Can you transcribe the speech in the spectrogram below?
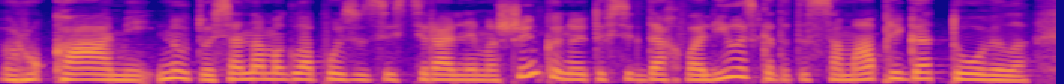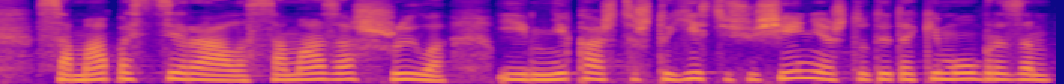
руками. Ну, то есть она могла пользоваться стиральной машинкой, но это всегда хвалилось, когда ты сама приготовила, сама постирала, сама зашила. И мне кажется, что есть ощущение, что ты таким образом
